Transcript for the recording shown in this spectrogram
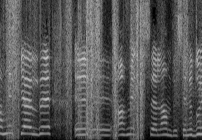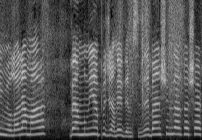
Ahmet geldi. Ee, Ahmet selam de seni duymuyorlar ama ben bunu yapacağım dedim size. Ben şimdi arkadaşlar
